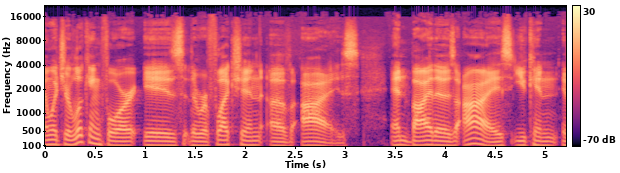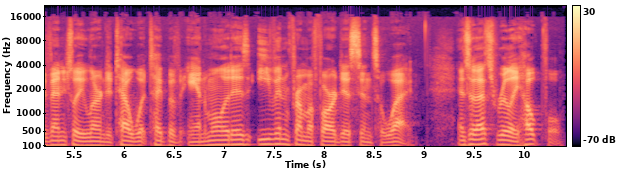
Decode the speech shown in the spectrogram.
And what you're looking for is the reflection of eyes. And by those eyes, you can eventually learn to tell what type of animal it is, even from a far distance away. And so that's really helpful.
